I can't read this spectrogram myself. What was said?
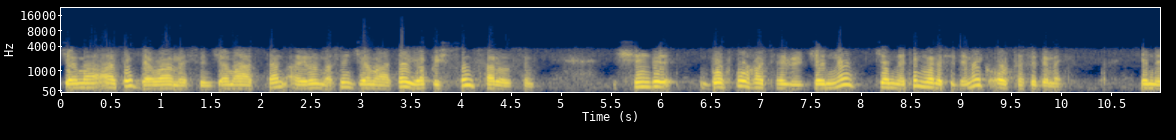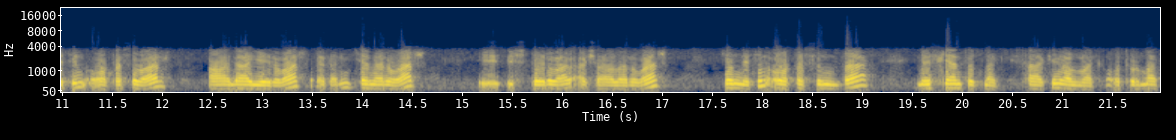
cemaate devam etsin, cemaatten ayrılmasın, cemaate yapışsın, sarılsın. Şimdi buhbuhatevül cennet, cennetin neresi demek? Ortası demek. Cennetin ortası var, âlâ yeri var, efendim kenarı var, e, üstleri var, aşağıları var. Cennetin ortasında mesken tutmak, sakin olmak, oturmak,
